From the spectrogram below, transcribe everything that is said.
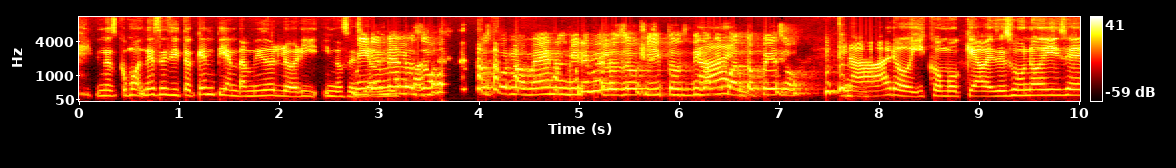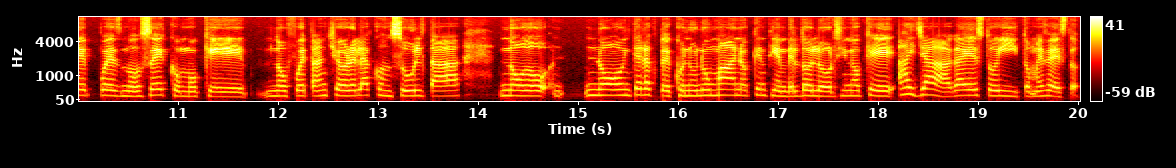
Y no es como, necesito que entienda mi dolor y, y no sé míreme si a, a los ojos, por lo menos, míreme a los ojitos, dígame claro, cuánto peso. Claro, y como que a veces uno dice, pues no sé, como que no fue tan chévere la consulta, no no interactúe con un humano que entiende el dolor, sino que, ay, ya, haga esto y tomes esto.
